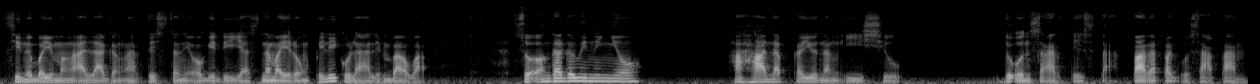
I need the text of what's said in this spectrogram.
sino ba yung mga alagang artista ni Ogie Diaz na mayroong pelikula, halimbawa. So, ang gagawin ninyo, hahanap kayo ng issue doon sa artista para pag-usapan.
